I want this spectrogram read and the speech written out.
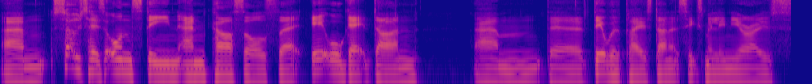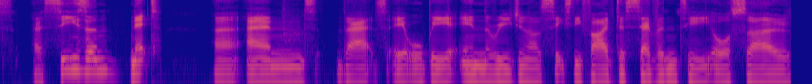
um, so says Ornstein and Castles, that it will get done. Um, the deal with the players done at 6 million euros a season net. Uh, and that it will be in the region of 65 to 70 or so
